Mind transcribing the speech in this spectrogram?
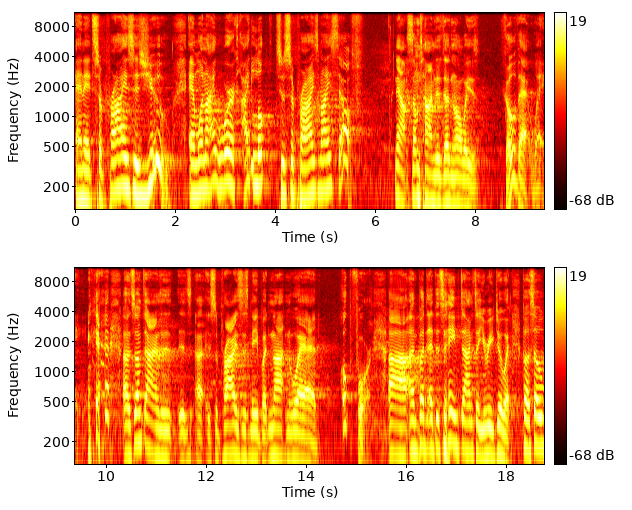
And it surprises you. And when I work, I look to surprise myself. Now, sometimes it doesn't always go that way. uh, sometimes it, uh, it, surprises me, but not in the way I had hoped for. Uh, but at the same time, so you redo it. But so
